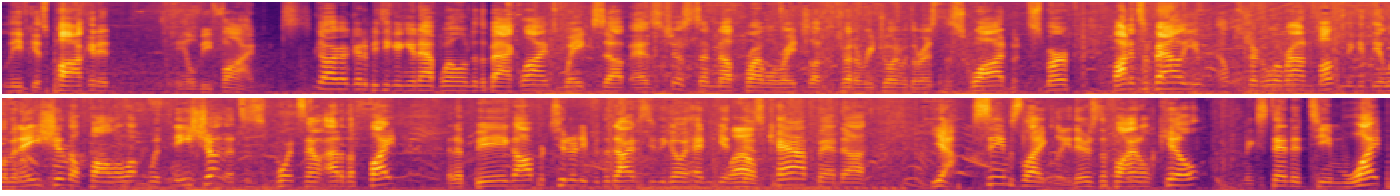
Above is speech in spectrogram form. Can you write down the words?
Leave gets pocketed. He'll be fine. Gaga going to be taking a nap well into the back lines. Wakes up, has just enough Primal Rage left to try to rejoin with the rest of the squad. But Smurf finding some value. Helps juggle around Monk to get the elimination. They'll follow up with Nisha. That's the supports now out of the fight. And a big opportunity for the Dynasty to go ahead and get Wow. this cap. And uh, yeah, seems likely. There's the final kill. An extended team wipe.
